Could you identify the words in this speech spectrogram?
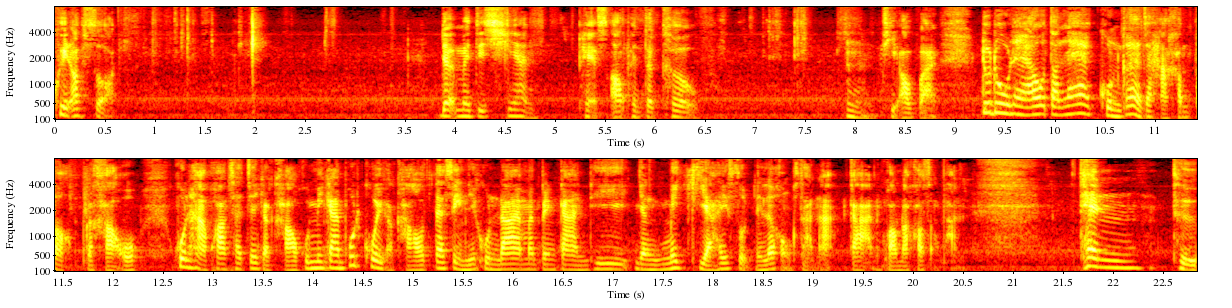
queen of Swords, the magician page of pentacles ที่เอาไปดูดูแล้วตอนแรกคุณก็อยากจะหาคำตอบกับเขา คุณหาความชัดเจนกับเขา คุณมีการพูดคุยกับเขา แต่สิ่งที่คุณได้มันเป็นการที่ยังไม่เคลียร์ให้สุดในเรื่องของสถานการณ์ความรักความสัมพันธ์เทนถือ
